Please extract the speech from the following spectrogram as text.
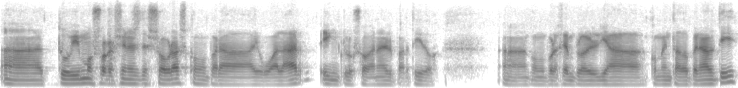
uh, tuvimos ocasiones de sobras como para igualar e incluso ganar el partido. Uh, como por ejemplo el ya comentado penalti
